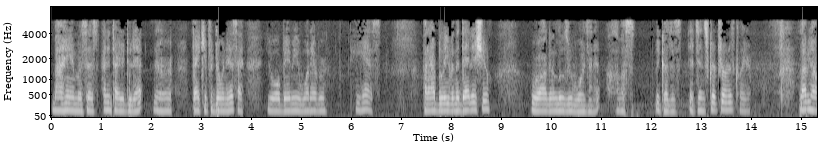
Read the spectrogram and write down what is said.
By Him, it says, I didn't tell you to do that. Or, thank you for doing this. I, you obey me, whatever He has. But I believe in the debt issue. We're all going to lose rewards in it, all of us, because it's it's in Scripture and it's clear. Love y'all.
